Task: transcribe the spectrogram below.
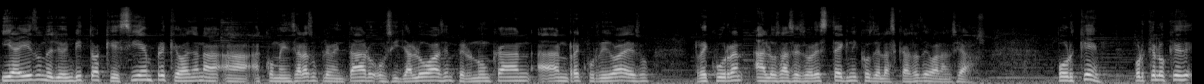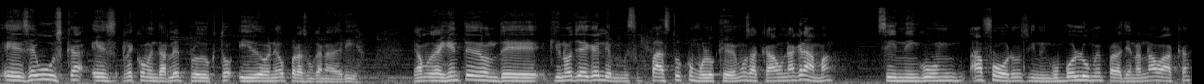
Y ahí es donde yo invito a que siempre que vayan a, comenzar a suplementar o si ya lo hacen pero nunca han, recurrido a eso, recurran a los asesores técnicos de las casas de balanceados. ¿Por qué? Porque lo que eh, se busca es recomendarle el producto idóneo para su ganadería. Digamos, hay gente donde que uno llega y le pasto como lo que vemos acá, una grama, sin ningún aforo, sin ningún volumen para llenar una vaca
